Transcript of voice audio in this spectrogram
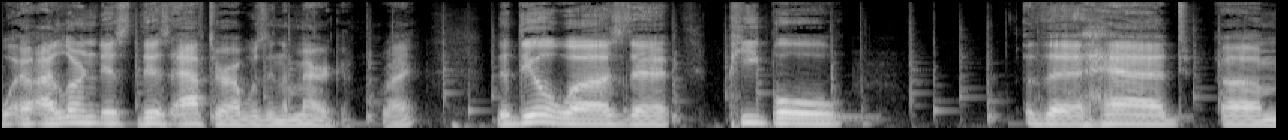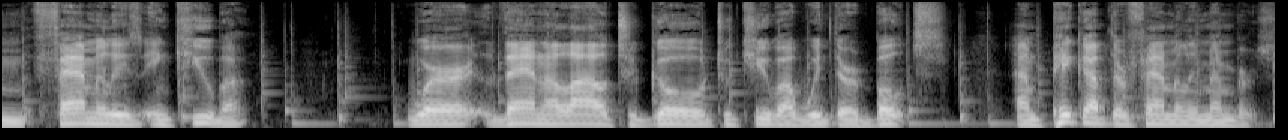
I learned this this after I was in America, right? The deal was that people that had um, families in Cuba were then allowed to go to Cuba with their boats and pick up their family members.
